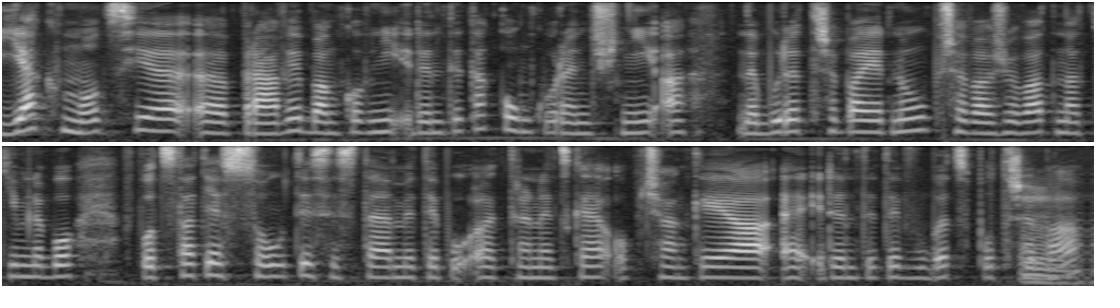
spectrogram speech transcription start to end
Jak moc je eh, právě bankovní identita konkurenční a nebude třeba jednou převažovat nad tím, nebo v podstatě jsou ty systémy typu elektronické občanky a e-identity vůbec potřeba, hmm.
